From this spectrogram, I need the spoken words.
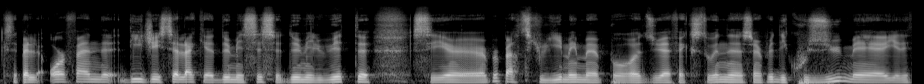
qui s'appelle Orphan DJ Select 2006-2008. C'est un peu particulier même pour du FX Twin. C'est un peu décousu, mais il y a des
